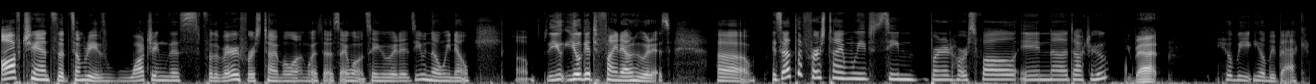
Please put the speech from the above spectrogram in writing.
off chance that somebody is watching this for the very first time along with us, I won't say who it is, even though we know. Um, so you, you'll get to find out who it is. Uh, is that the first time we've seen Bernard Horsfall in uh, Doctor Who? You bet. He'll be he'll be back.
